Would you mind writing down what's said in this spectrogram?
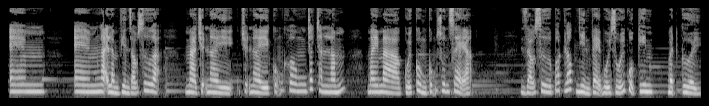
Em... em ngại làm phiền giáo sư ạ. Mà chuyện này, chuyện này cũng không chắc chắn lắm. May mà cuối cùng cũng suôn sẻ ạ. Giáo sư Potlock nhìn vẻ bối rối của Kim, bật cười.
